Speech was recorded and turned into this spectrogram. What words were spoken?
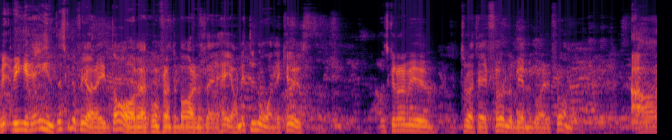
Vil- Vilket jag inte skulle få göra idag om jag kom fram till baren och säger Hej, har ni ett lånekrus? Då skulle de ju tro att jag är full och be mig gå härifrån. Ja,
